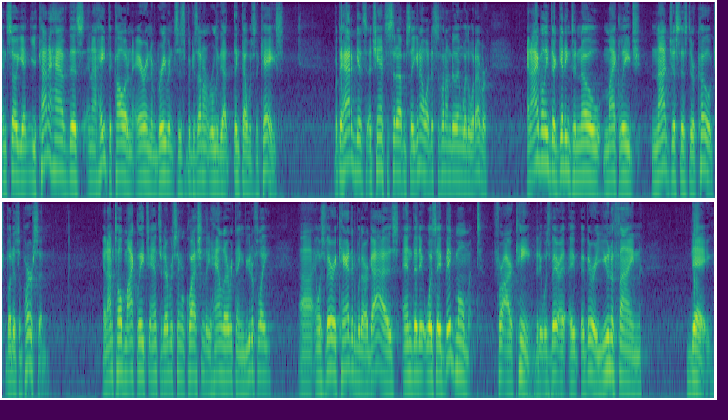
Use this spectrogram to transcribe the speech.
And so you, you kind of have this, and I hate to call it an airing of grievances because I don't really that, think that was the case. But they had to get a chance to sit up and say, you know what, this is what I'm dealing with or whatever. And I believe they're getting to know Mike Leach not just as their coach, but as a person. And I'm told Mike Leach answered every single question, that he handled everything beautifully, uh, and was very candid with our guys, and that it was a big moment for our team, that it was very a, a very unifying day.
